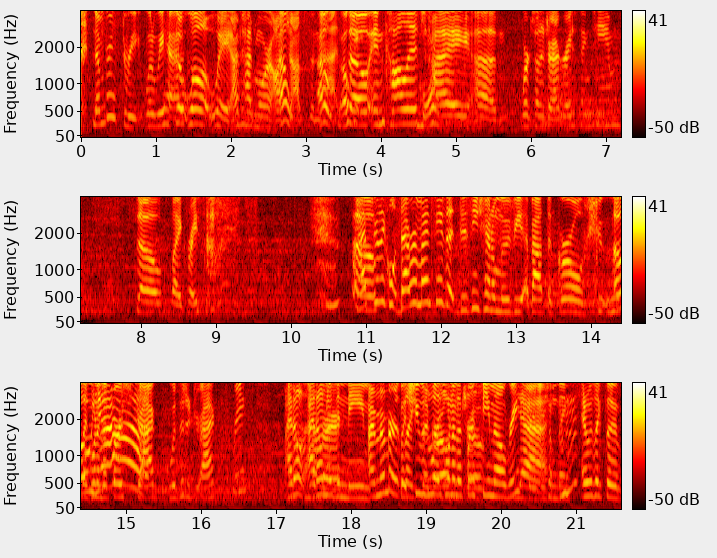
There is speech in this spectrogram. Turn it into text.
Number three. What do we have? So, well, wait, I've had more odd Oh, jobs than oh, that. okay. So, in college, More. I um, worked on a drag racing team. So, like race cars. That's really cool. That reminds me of that Disney Channel movie about the girl who, who's Oh, like one of the first drag. Was it a drag race? I don't. I don't know the name. I remember, but like, she was like one of the who first female racers Yeah. or something. Mhm. And it was like the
